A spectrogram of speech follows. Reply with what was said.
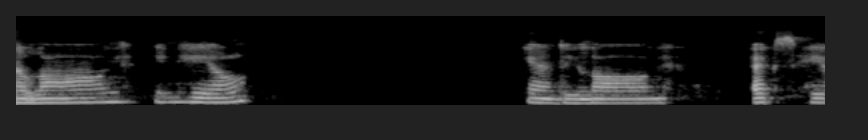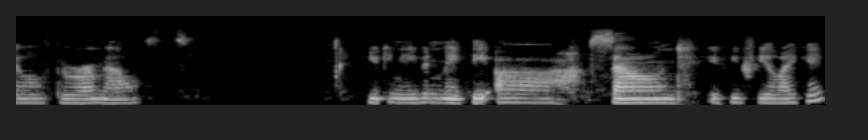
a long inhale and a long exhale through our mouths. You can even make the ah sound if you feel like it.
